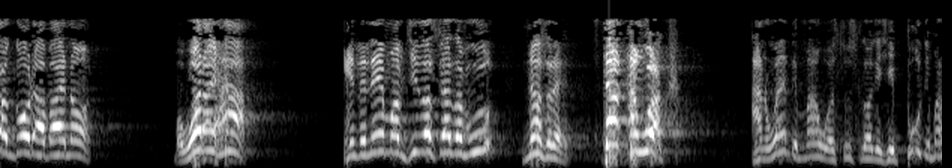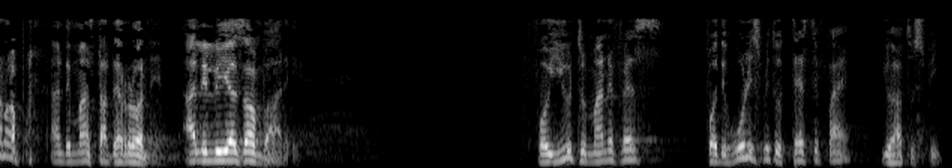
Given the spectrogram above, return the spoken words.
or gold have I not. But what I have, in the name of Jesus Christ of who? Nazareth. Stand and walk. And when the man was too sluggish, he pulled the man up and the man started running. Hallelujah, somebody. For you to manifest, for the Holy Spirit to testify, you have to speak.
